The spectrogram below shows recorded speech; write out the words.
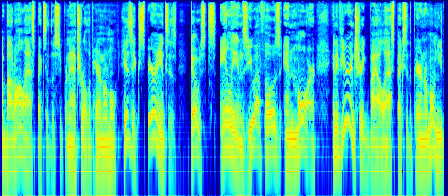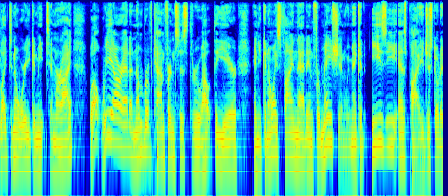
about all aspects of the supernatural, the paranormal, his experiences, ghosts, aliens, UFOs, and more. And if you're intrigued by all aspects of the paranormal and you'd like to know where you can meet Tim or I, well, we are at a number of conferences throughout the year, and you can always find that information. We make it easy as pie. You just go to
